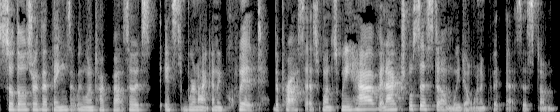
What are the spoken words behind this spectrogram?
So those are the things that we want to talk about. So it's it's we're not going to quit the process. Once we have an actual system, we don't want to quit that system.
